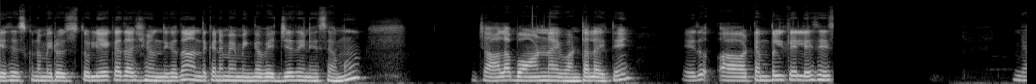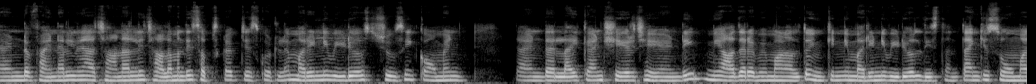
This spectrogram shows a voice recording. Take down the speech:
చేసేసుకున్నాం. ఈరోజు తొలి ఏకాదశి ఉంది కదా అందుకనే మేము ఇంకా వెజ్ తినేసాము. చాలా బాగున్నాయి వంటలు అయితే ఏదో టెంపుల్కి వెళ్ళేసేసి అండ్ ఫైనల్లీ నా ఛానల్ని చాలామంది సబ్స్క్రైబ్ చేసుకోవట్లేదు మరిన్ని వీడియోస్ చూసి comment and like and share చేయండి. మీ ఆధార అభిమానాలతో ఇంకిన్ని మరిన్ని వీడియోలు తీస్తాను. థ్యాంక్ యూ సో మచ్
